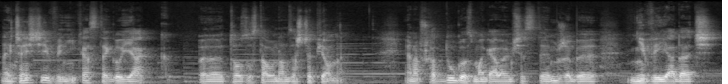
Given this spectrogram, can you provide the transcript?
najczęściej wynika z tego, jak e, to zostało nam zaszczepione. Ja na przykład długo zmagałem się z tym, żeby nie wyjadać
